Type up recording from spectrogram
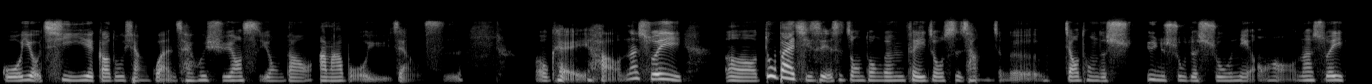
国有企业高度相关，才会需要使用到阿拉伯语这样子。OK，好，那所以。呃，杜拜其实也是中东跟非洲市场整个交通的运输的枢纽哦。那所以，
